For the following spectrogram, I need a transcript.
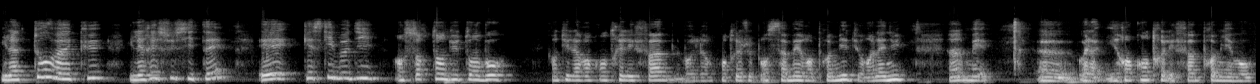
il a tout vaincu, il est ressuscité. Et qu'est-ce qu'il me dit en sortant du tombeau? Quand il a rencontré les femmes Il a rencontré, je pense, sa mère en premier durant la nuit, hein, mais euh, voilà, il rencontre les femmes, premier mot.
